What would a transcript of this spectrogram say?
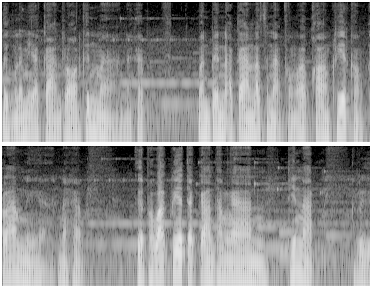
ตึงและมีอาการร้อนขึ้นมานะครับ มันเป็นอาการลักษณะของว่าความเครียดของกล้ามเนื้อนะครับ เกิดภาวะเครียดจากการทำงานที่หนัก หรือ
